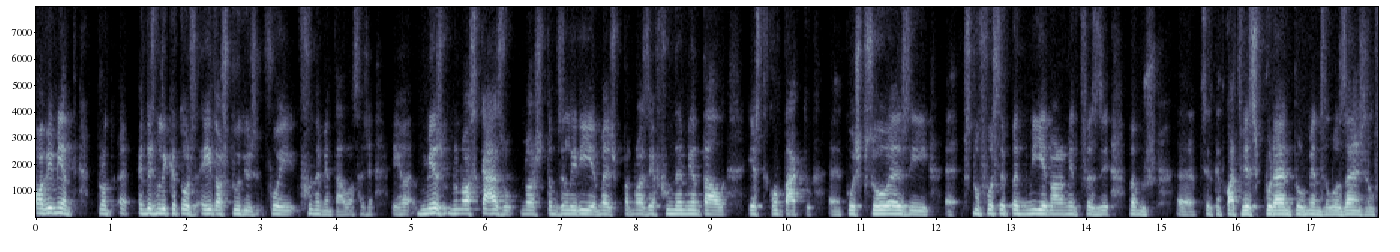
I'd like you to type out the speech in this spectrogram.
obviamente, Pronto, em 2014 a ida aos estúdios foi fundamental, ou seja, é, mesmo no nosso caso, nós estamos em Leiria, mas para nós é fundamental este contacto uh, com as pessoas e uh, se não fosse a pandemia, normalmente fazer, vamos uh, cerca de quatro vezes por ano, pelo menos a Los Angeles,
